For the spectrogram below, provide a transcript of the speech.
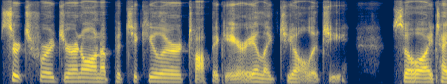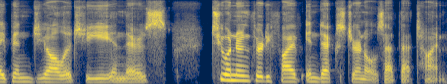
search for a journal on a particular topic area like geology. So I type in geology and there's 235 index journals at that time.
